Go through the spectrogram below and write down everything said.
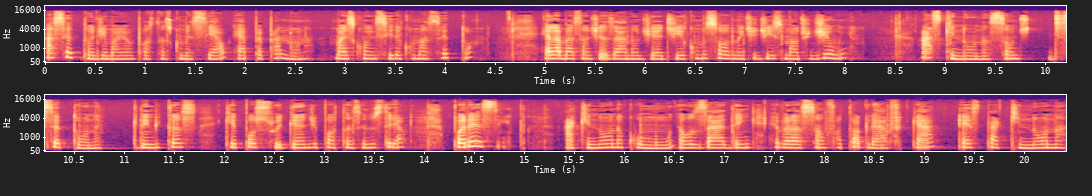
A acetona de maior importância comercial é a pepanona, mais conhecida como acetona. Ela é bastante usada no dia a dia como solvente de esmalte de unha. As quinonas são de cetona clínicas que possuem grande importância industrial. Por exemplo, a quinona comum é usada em revelação fotográfica. Esta quinona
